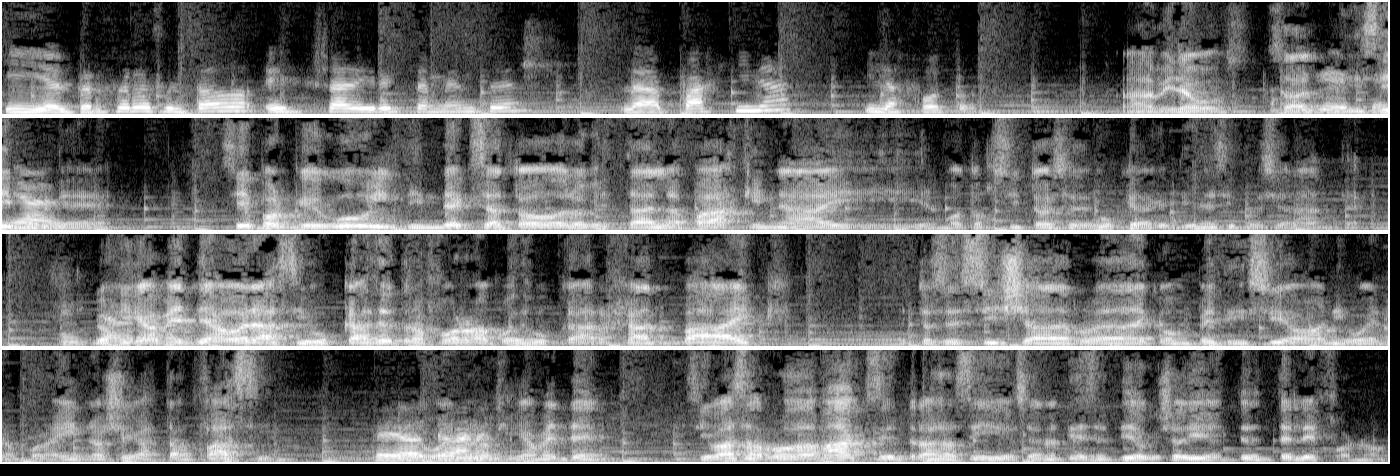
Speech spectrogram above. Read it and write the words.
Y el tercer resultado es ya directamente la página y las fotos. Ah, mira vos. Sale. sí, porque, sí, porque Google te indexa todo lo que está en la página y el motorcito ese de búsqueda que tiene es impresionante. Lógicamente ahora si buscas de otra forma puedes buscar handbike, entonces silla de rueda de competición y bueno, por ahí no llegas tan fácil. Pero, bueno, lógicamente si vas a Rodamax entras así, o sea, no tiene sentido que yo diga entre un teléfono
